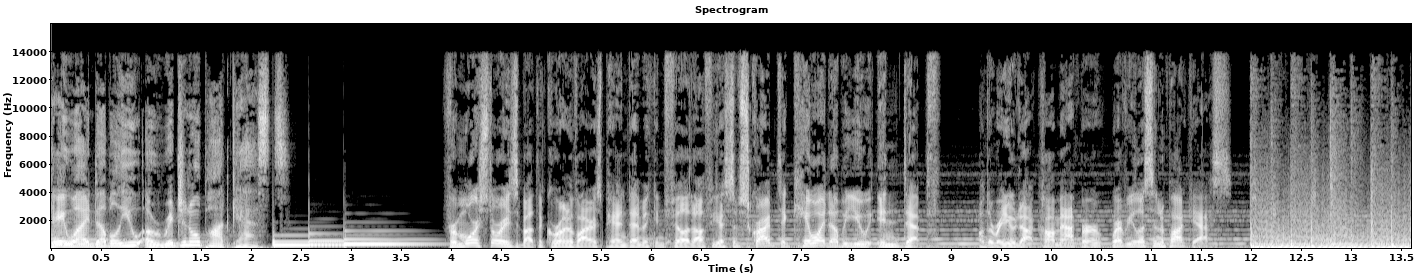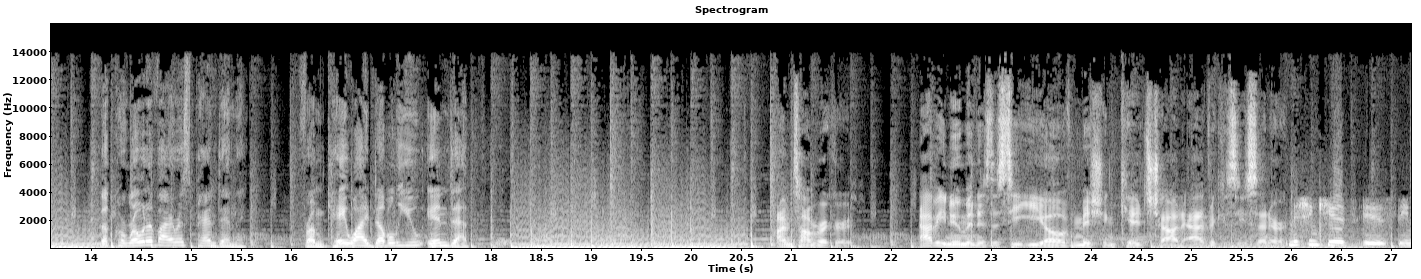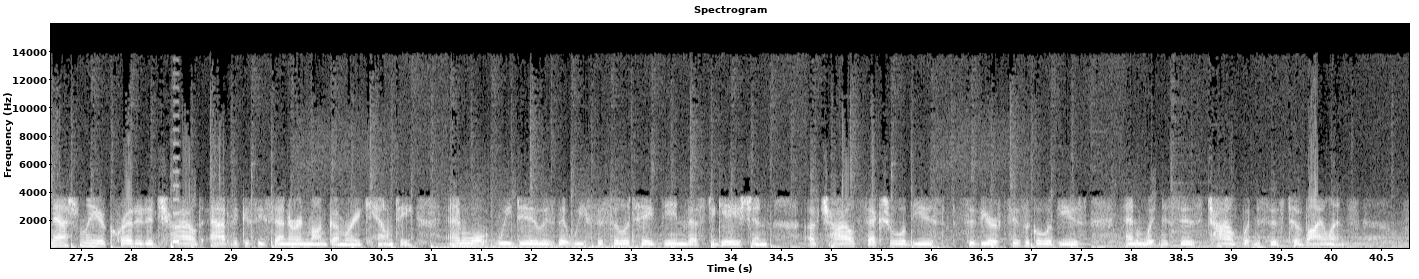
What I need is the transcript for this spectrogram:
KYW Original Podcasts. For more stories about the coronavirus pandemic in Philadelphia, subscribe to KYW In Depth on the radio.com app or wherever you listen to podcasts. The coronavirus pandemic from KYW In Depth. I'm Tom Rickert. Abbie Newman is the CEO of Mission Kids Child Advocacy Center. Mission Kids is the nationally accredited child advocacy center in Montgomery County. And what we do is that we facilitate the investigation of child sexual abuse, severe physical abuse, and witnesses, child witnesses to violence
